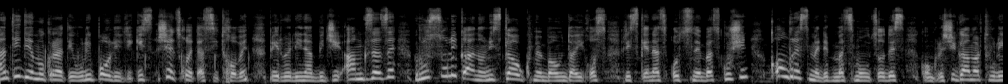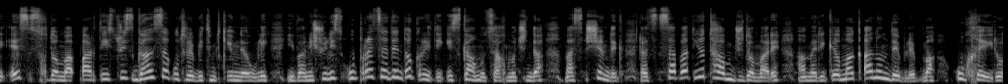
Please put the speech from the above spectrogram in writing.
ანტიდემოკრატიული პოლიტიკის შეწყვეტას ითხოვენ პირველი ნაბიჯი ამ გზაზე რუსული კანონის გაუქმება უნდა იყოს. რისკენაც ოცნებას გუშინ კონგრესმენებმაც მოუწოდეს. კონგრესში გამართული ეს სხდომა პარტიისთვის განსაკუთრებით მტკივნეული. ივანიშვილის უპრეცედენტო კრიტიკის გამოც აღმოჩნდა მას შემდეგ რაც საპატიო თავმჯდომარე ამერიკელმა კანონმდებლებმა უხეირო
